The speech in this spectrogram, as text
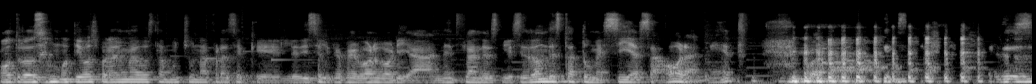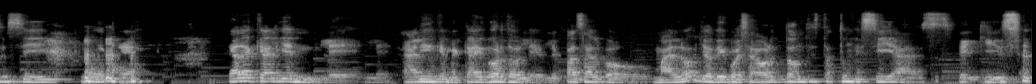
otros motivos, pero a mí me gusta mucho una frase que le dice el jefe Gorgory a Ned Flanders, que le dice, ¿dónde está tu Mesías ahora, Ned? entonces, sí, cada que, alguien, le, alguien que me cae gordo le, le pasa algo malo, yo digo, esa ¿dónde está tu Mesías X?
